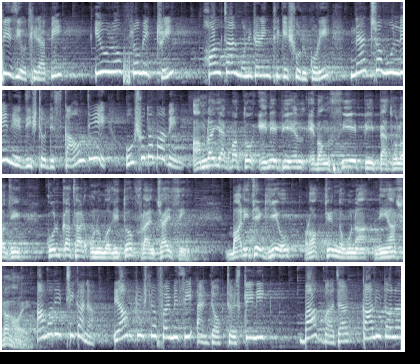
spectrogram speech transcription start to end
physiotherapy uroflowmetry Holter monitoring থেকে শুরু করে ন্যায্য মূল্যে নির্দিষ্ট ডিসকাউন্ট দিয়ে ওষুধও পাবেন। আমরাই একমাত্র এনএপিএল এবং সিএপি প্যাথোলজি কলকাতার অনুমোদিত ফ্র্যাঞ্চাইজি। বাড়িতে গিয়েও রক্তের নমুনা নিয়ে আসা হয়। আমাদের ঠিকানা Ramakrishna pharmacy and doctors clinic Bagbazar Kalitala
